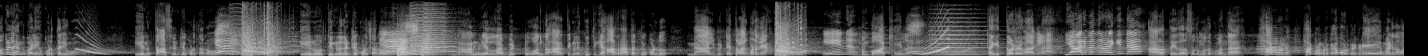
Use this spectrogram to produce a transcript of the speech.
ಮಗಳು ಹೆಂಗೆ ಬಾಡಿಗೆ ಕೊಡ್ತಾರೆ ಇವ? ಏನು ತಾಸು ಗಂಟ್ಲೆ ಕೊಡ್ತಾನೋ? ಏನು ತಿಂಗಳ ಗಂಟ್ಲೆ ಕೊಡ್ತಾನೋ? ನಾನು ಎಲ್ಲ ಬಿಟ್ಟು ಒಂದು ಆರು ತಿಂಗಳಿಗೆ ಗುತ್ತಿಗೆ ಹಾದ್ರ ಆತ ಅಂತ ತಿಳ್ಕೊಂಡು ಮ್ಯಾಲ್ ಬಿಟ್ಟೆ ತಳಗ್ ಬಡದೆ. ಏನು? ಬಾಕಿ ಇಲ್ಲ. ತೆಗಿತ್ ನೋಡ್ರಿ ಬಾಗ್ಲ ಯಾರು ಬಂದ್ರ ಒಳಗಿಂದ? ಅರವತ್ತೈದು ವರ್ಷದ ಮುದುಕ್ ಬಂದ. ಹಾಕ್ಬಿಡ ಹಾಕ್ಬಿಡ ಕೊಡ್ಕಡೆ ಕೊಡ್ ಕಡೆ ಕಡೆ ಮಾಡಿದವ.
